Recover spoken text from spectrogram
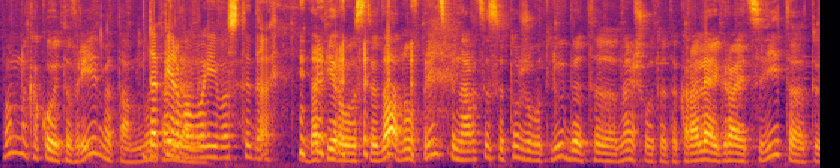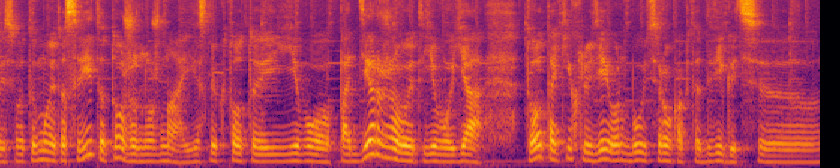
Ну, на какое-то время там. Ну, До первого далее. его стыда. До первого стыда. Но, в принципе, нарциссы тоже вот любят, э, знаешь, вот это короля играет свита, то есть вот ему эта свита тоже нужна. Если кто-то его поддерживает, его я, то таких людей он будет все равно как-то двигать э,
